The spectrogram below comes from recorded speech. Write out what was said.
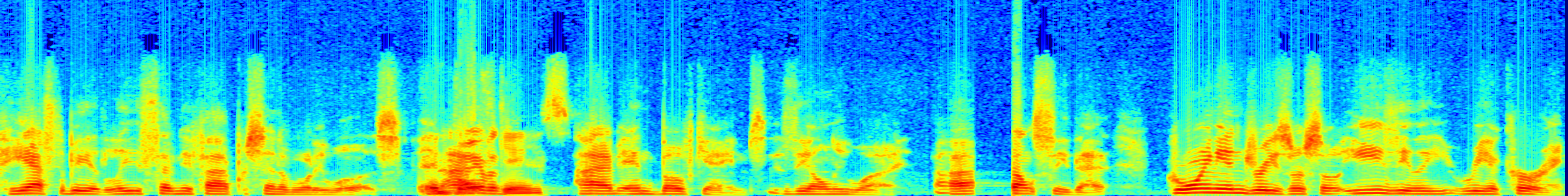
He has to be at least seventy five percent of what he was in and both games. I'm in both games is the only way. I don't see that. Groin injuries are so easily reoccurring.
